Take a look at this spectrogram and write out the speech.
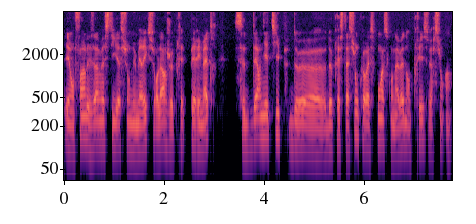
Et enfin, les investigations numériques sur large périmètre, ce dernier type de, prestation correspond à ce qu'on avait dans PRIS version 1.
